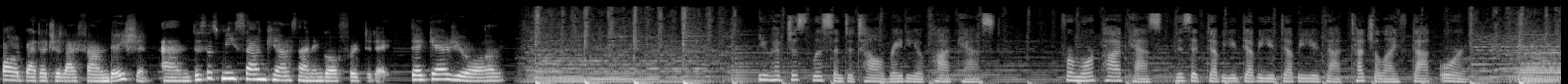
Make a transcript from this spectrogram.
powered by Touch Life Foundation. And this is me, Saankhya, signing off for today. Take care, you all. You have just listened to Tall Radio Podcast. For more podcasts, visit www.touchalife.org.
